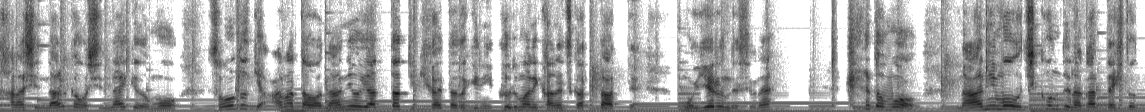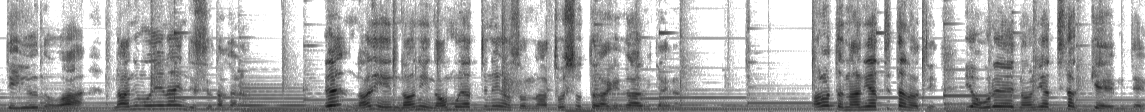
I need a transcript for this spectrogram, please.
話になるかもしれないけどもその時あなたは何をやったって聞かれた時に車に金使ったってもう言えるんですよね。けども何も打ち込んでなかった人っていうのは何も言えないんですよだから。え何何何もやってねえよそんな年取っただけかみたいな。あなた何やってたの？っていや俺何やってたっけ？みたい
